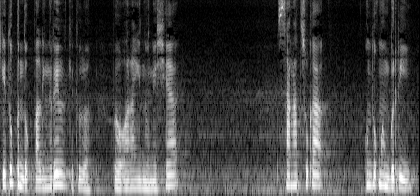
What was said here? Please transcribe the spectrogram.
Itu bentuk paling real gitu loh, bahwa orang Indonesia sangat suka untuk memberi.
